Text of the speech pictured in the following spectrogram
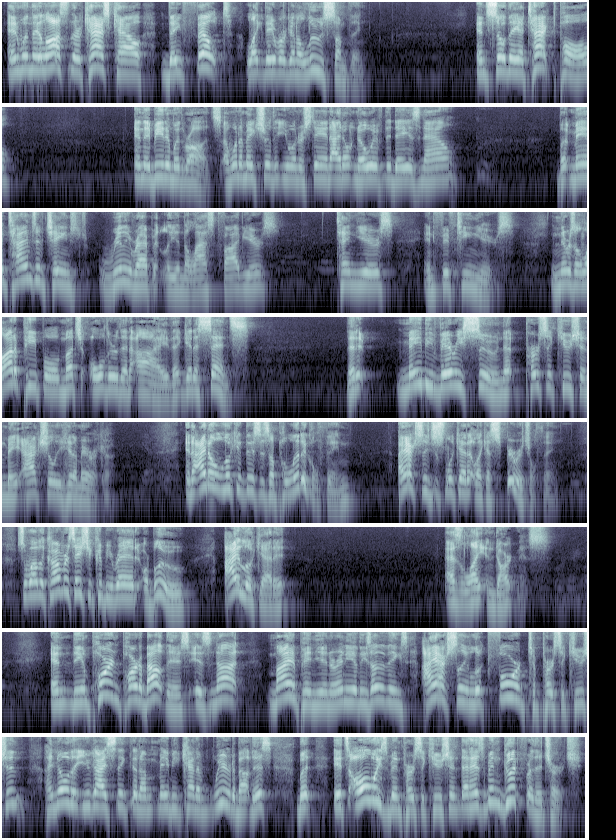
And when they lost their cash cow, they felt like they were going to lose something. And so they attacked Paul and they beat him with rods. I want to make sure that you understand. I don't know if the day is now, but man, times have changed really rapidly in the last five years, 10 years, and 15 years. And there was a lot of people much older than I that get a sense that it may be very soon that persecution may actually hit America. And I don't look at this as a political thing, I actually just look at it like a spiritual thing. So while the conversation could be red or blue, I look at it as light and darkness. And the important part about this is not my opinion or any of these other things. I actually look forward to persecution. I know that you guys think that I'm maybe kind of weird about this, but it's always been persecution that has been good for the church.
